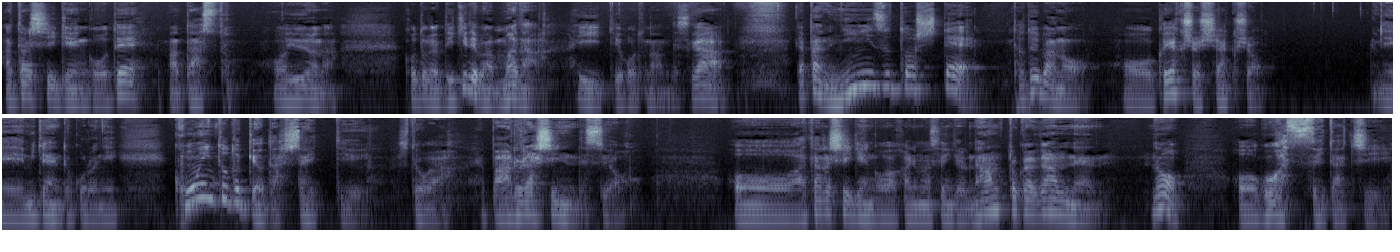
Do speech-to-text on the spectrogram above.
新しい言語で、まあ、出すというようなことができればまだいいということなんですがやっぱりニーズとして例えばあの区役所市役所、えー、みたいなところに婚姻届を出したいっていう人がやっぱあるらしいんですよ。新しい言語分かりませんけどなんとか元年の5月1日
